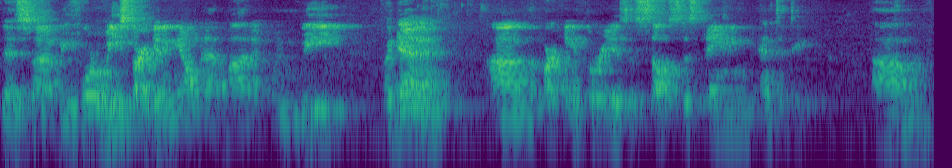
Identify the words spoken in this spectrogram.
this, uh, before we start getting yelled at about it, when we, again, uh, the parking authority is a self-sustaining entity. Um,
